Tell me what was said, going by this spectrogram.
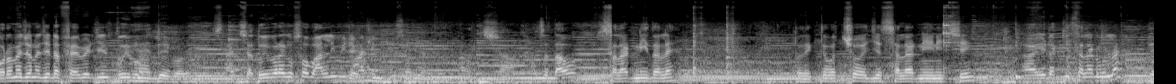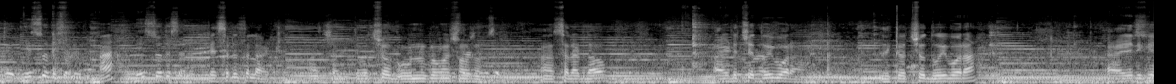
গরমের জন্য যেটা ফেভারিট জিনিস দই বড়া। হ্যাঁ দই বড়া। আচ্ছা দই বড়া সব আনলিমিটেড আচ্ছা আচ্ছা দাও স্যালাড নিই তাহলে। তো দেখতে পাচ্ছ এই যে স্যালাড নিয়ে নিচ্ছি। আর এটা কি স্যালাড বললা? এটা সোদের স্যালাড হ্যাঁ? সোদের স্যালাড পেসারের স্যালাড আচ্ছা দেখতে পাচ্ছ অনেক রকমের সমস্যা। হ্যাঁ স্যালাড দাও। আর এটা হচ্ছে দই বড়া। দেখতে হচ্ছে দই বড়া। আর এদিকে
